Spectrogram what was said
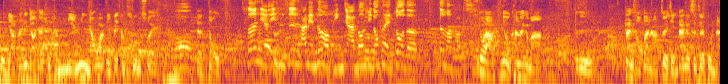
不一样，它是咬下去很绵密，然后外皮非常酥脆的豆腐。所以你的意思是，他连这么平价的东西都可以做的这么好吃？对啊，你有看那个吗？就是蛋炒饭啊，最简单就是最困难。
